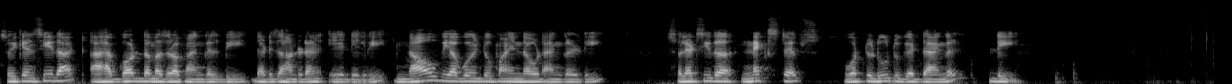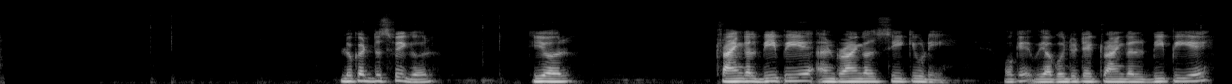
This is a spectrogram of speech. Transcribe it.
So you can see that I have got the measure of angle B that is 108 degree. Now we are going to find out angle D. So let's see the next steps what to do to get the angle D. Look at this figure. Here triangle BPA and triangle CQD. Okay, we are going to take triangle BPA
